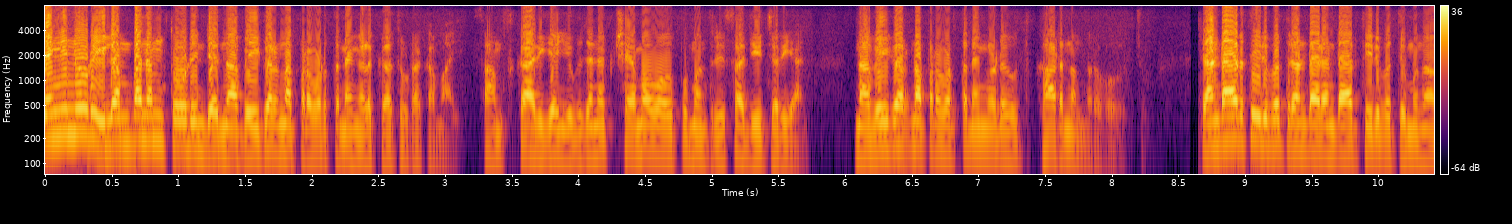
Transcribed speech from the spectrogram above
ചെങ്ങന്നൂർ ഇലമ്പനം തോടിന്റെ നവീകരണ പ്രവർത്തനങ്ങൾക്ക് തുടക്കമായി. സാംസ്കാരിക യുവജനക്ഷേമ വകുപ്പ് മന്ത്രി സജി ചെറിയാൻ നവീകരണ പ്രവർത്തനങ്ങളുടെ ഉദ്ഘാടനം നിർവഹിച്ചു. രണ്ടായിരത്തി ഇരുപത്തിരണ്ട് രണ്ടായിരത്തി ഇരുപത്തിമൂന്ന്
